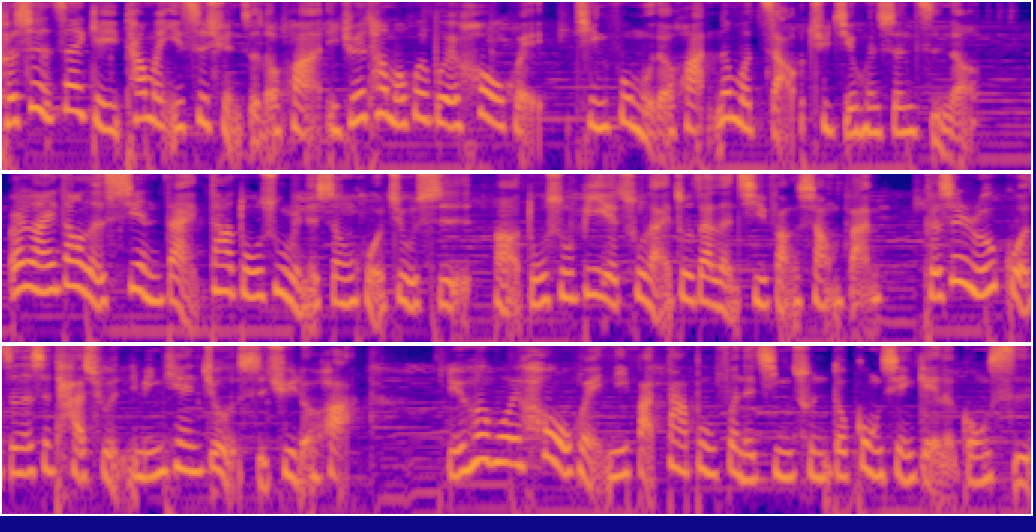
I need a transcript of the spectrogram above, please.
可是再给他们一次选择的话，你觉得他们会不会后悔听父母的话，那么早去结婚生子呢？而来到了现代，大多数人的生活就是啊，读书毕业出来，坐在冷气房上班。可是，如果真的是 touch，你明天就死去的话，你会不会后悔你把大部分的青春都贡献给了公司？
